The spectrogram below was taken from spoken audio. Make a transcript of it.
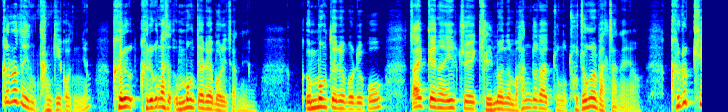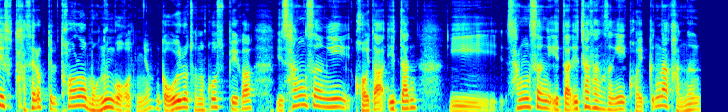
끌어당기거든요. 그, 그리고 나서 음봉 때려버리잖아요. 음봉 때려버리고 짧게는 일주일 길면은 뭐 한두 달 정도 조정을 받잖아요. 그렇게 해서 다 세력들이 털어먹는 거거든요. 그러니까 오히려 저는 코스피가 이 상승이 거의 다 일단 이 상승이 일단 1차 상승이 거의 끝나가는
